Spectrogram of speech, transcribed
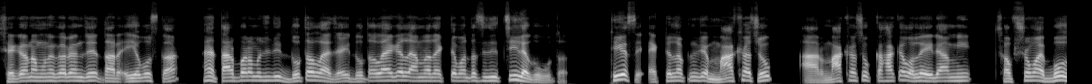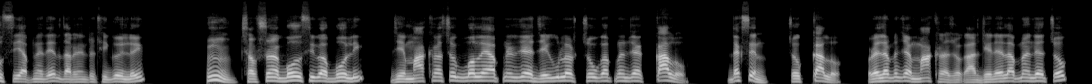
সেখানে মনে করেন যে, তার এই অবস্থা? হ্যাঁ তারপর আমরা যদি দোতলায় যাই, দোতলায় গেলে আমরা দেখতে পাচ্ছি যে, চিলা কবুতর। ঠিক আছে? একটা হলো আপনি যে মাখা চোখ, আর মাখা চোখ কাহাকে বলে? এটা আমি সবসময় বলছি আপনাদের, দাঁড়ান একটু ঠিক হইলই। হুম, সবসময় বলছি বা বলি যে মাখরা চোখ বলে আপনার যে যেগুলোর চোখ আপনার যে কালো, দেখছেন? চোখ কালো, ওটা হলো আপনার যে মাখরা চোখ, আর যেটা হলো আপনার যে চোখ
